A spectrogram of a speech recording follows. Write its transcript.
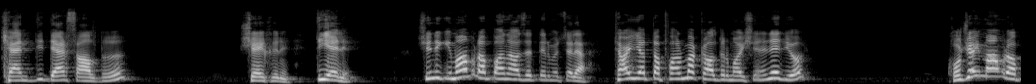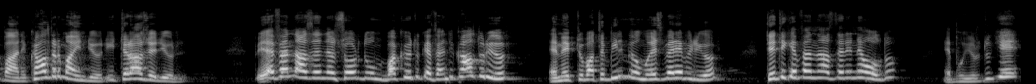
Kendi ders aldığı şeyhini. Diyelim. Şimdi İmam Rabbani Hazretleri mesela tayyatta parmak kaldırma işine ne diyor? Koca İmam Rabbani kaldırmayın diyor. itiraz ediyor. Bir Efendi Hazretleri'ne sorduğum bakıyorduk efendi kaldırıyor. E mektubatı bilmiyor mu? Ezbere biliyor. Dedik Efendi Hazretleri ne oldu? E buyurdu ki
